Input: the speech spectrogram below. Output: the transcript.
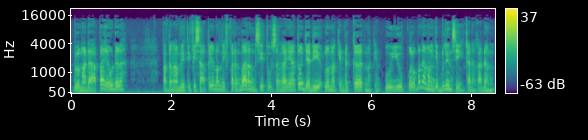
belum ada apa ya udahlah. Patungan beli TV satu ya nonton TV bareng-bareng di situ. Seenggaknya tuh jadi lo makin deket makin uyup. Walaupun emang nyebelin sih kadang-kadang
